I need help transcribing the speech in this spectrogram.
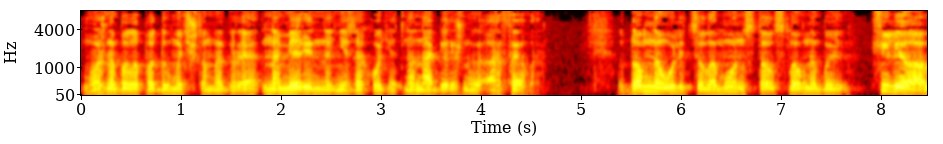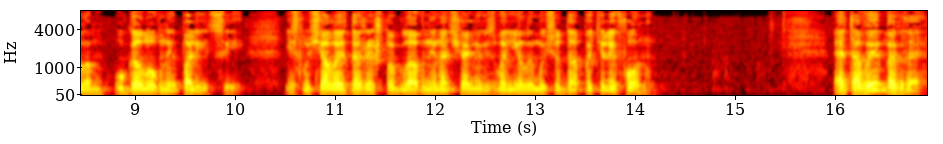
Можно было подумать, что Мегре намеренно не заходит на набережную Арфевр. Дом на улице Ламон стал словно бы филиалом уголовной полиции, и случалось даже, что главный начальник звонил ему сюда по телефону. «Это вы, Мегре?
